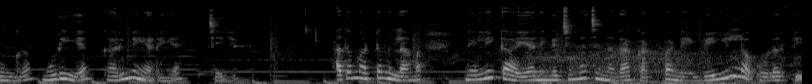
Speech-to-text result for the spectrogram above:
உங்கள் முடியை கருமையடைய செய்யும். அது மட்டும் இல்லாமல் நெல்லிக்காயை நீங்கள் சின்ன சின்னதாக கட் பண்ணி வெயிலில் உலர்த்தி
